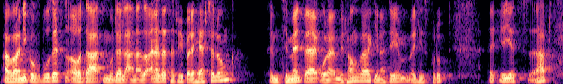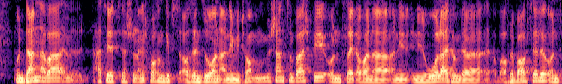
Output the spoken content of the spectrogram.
Aber Nico, wo setzen eure Datenmodelle an? Also einerseits natürlich bei der Herstellung, im Zementwerk oder im Betonwerk, je nachdem, welches Produkt ihr jetzt äh, habt. Und dann aber, äh, hast du jetzt ja schon angesprochen, gibt es auch Sensoren an den Betonmischern zum Beispiel und vielleicht auch an, der, an den, in den Rohrleitungen der, auf der Baustelle. Und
